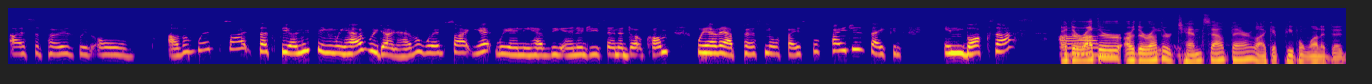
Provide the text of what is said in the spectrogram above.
I suppose, with all other websites. That's the only thing we have. We don't have a website yet. We only have the energycenter.com. We have our personal Facebook pages. They can inbox us. Are there Um, other are there other tents out there? Like if people wanted to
